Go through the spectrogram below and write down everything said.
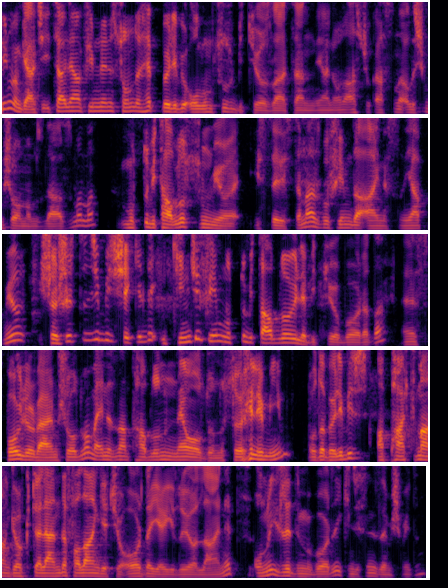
Bilmiyorum gerçi İtalyan filmlerinin sonunda hep böyle bir olumsuz bitiyor zaten. Yani ona az çok aslında alışmış olmamız lazım ama mutlu bir tablo sunmuyor ister istemez. Bu film de aynısını yapmıyor. Şaşırtıcı bir şekilde ikinci film mutlu bir tabloyla bitiyor bu arada. E, spoiler vermiş oldum ama en azından tablonun ne olduğunu söylemeyeyim. O da böyle bir apartman gökdelende falan geçiyor. Orada yayılıyor lanet. Onu izledin mi bu arada? İkincisini izlemiş miydin?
